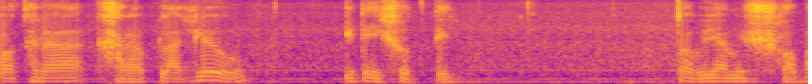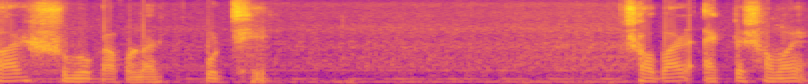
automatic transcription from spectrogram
কথাটা খারাপ লাগলেও এটাই সত্যি। তবে আমি সবার শুভকামনা করছি। সবার একটা সময়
